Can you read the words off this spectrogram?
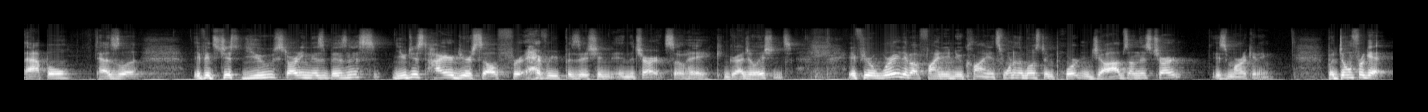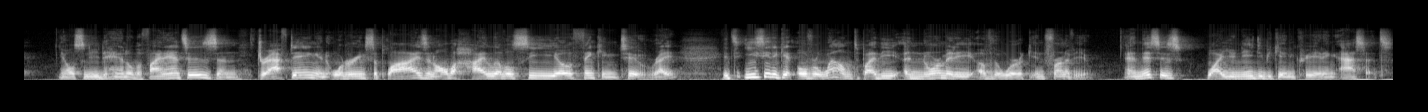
Apple, Tesla. If it's just you starting this business, you just hired yourself for every position in the chart. So, hey, congratulations. If you're worried about finding new clients, one of the most important jobs on this chart is marketing. But don't forget, you also need to handle the finances and drafting and ordering supplies and all the high level CEO thinking, too, right? It's easy to get overwhelmed by the enormity of the work in front of you. And this is why you need to begin creating assets.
